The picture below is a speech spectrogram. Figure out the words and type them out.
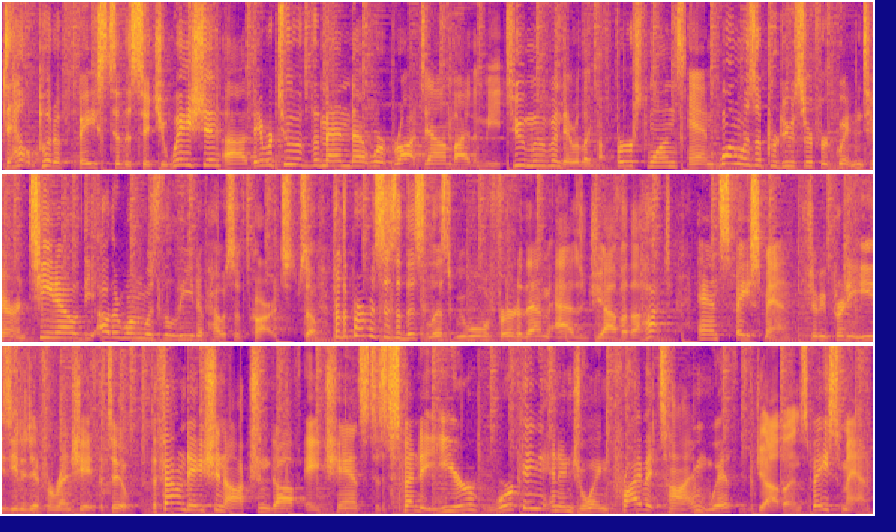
to help put a face to the situation, uh, they were two of the men that were brought down by the Me Too movement. They were like the first ones, and one was a producer for Quentin Tarantino, the other one was the lead of House of Cards. So for the purposes of this list, we will refer to them as Java the Hutt and Spaceman. Should be pretty easy to differentiate the two. The foundation auctioned off a chance to spend a year working and enjoying private time with Java and Spaceman.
